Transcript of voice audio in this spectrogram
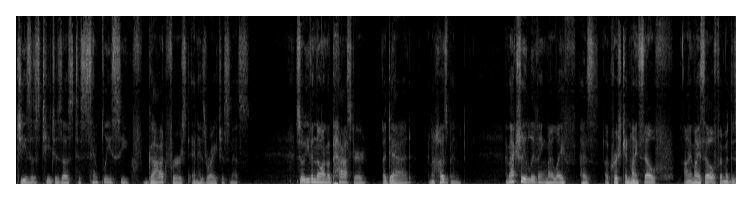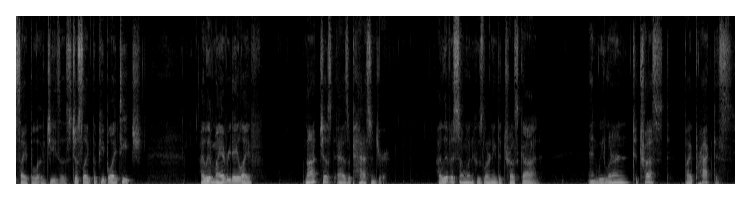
Jesus teaches us to simply seek God first and his righteousness. So even though I'm a pastor, a dad, and a husband, I'm actually living my life as a Christian myself. I myself am a disciple of Jesus, just like the people I teach. I live my everyday life not just as a passenger. I live as someone who's learning to trust God. And we learn to trust by practice.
